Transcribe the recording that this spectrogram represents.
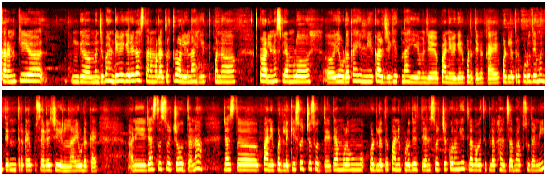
कारण की म्हणजे भांडी वगैरे घासताना मला तर ट्रॉली नाहीत पण ट्रॉली नसल्यामुळं एवढं काही मी काळजी घेत नाही. म्हणजे पाणी वगैरे पडते का काय? पडलं तर पडू दे म्हणते नंतर काय पुसायला जेल ना एवढं काय. आणि जास्त स्वच्छ होतं ना. जास्त पाणी पडलं की स्वच्छच होते. त्यामुळं मग पडलं तर पाणी पडू देते आणि स्वच्छ करून घेतला बघा तिथला खालचा भागसुद्धा मी.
